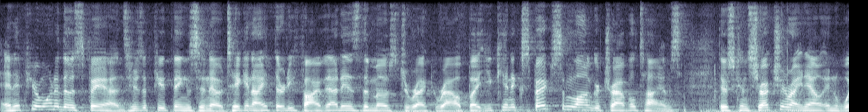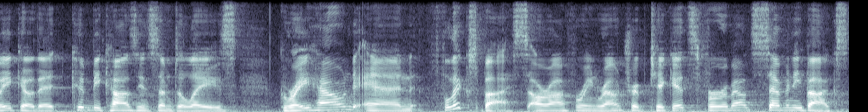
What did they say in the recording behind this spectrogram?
And if you're one of those fans, here's a few things to know. Taking I-35, that is the most direct route, but you can expect some longer travel times. There's construction right now in Waco that could be causing some delays. Greyhound and Flixbus are offering round trip tickets for about 70 bucks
